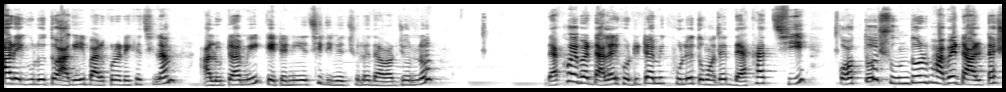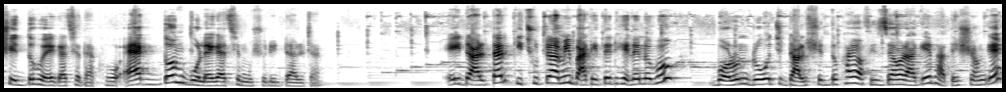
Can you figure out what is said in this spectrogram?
আর এগুলো তো আগেই বার করে রেখেছিলাম। আলুটা আমি কেটে নিয়েছি ডিমের ঝোলে দেওয়ার জন্য। দেখো, এবার ডালের ঘটিটা আমি খুলে তোমাদের দেখাচ্ছি, কত সুন্দরভাবে ডালটা সেদ্ধ হয়ে গেছে, দেখো, একদম গলে গেছে মুসুরির ডালটা। এই ডালটার কিছুটা আমি বাটিতে ঢেলে নেব। বরণ রোজ ডাল সেদ্ধ খাই অফিস যাওয়ার আগে ভাতের সঙ্গে।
